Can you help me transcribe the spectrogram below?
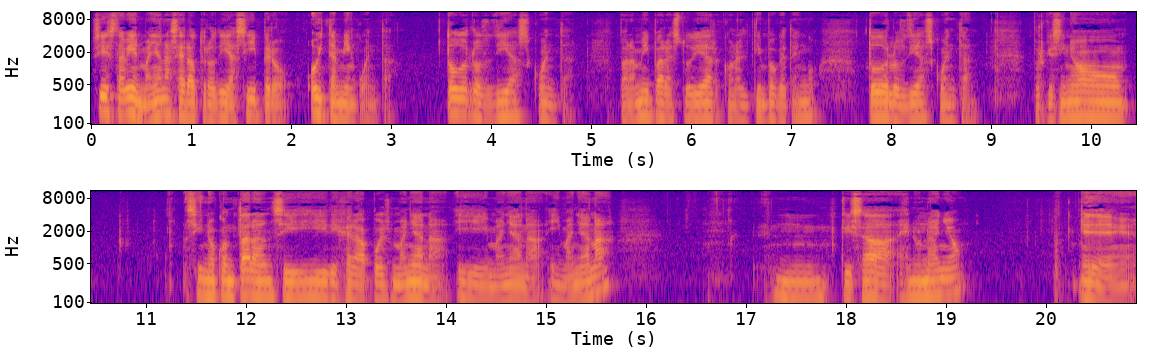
sí está bien, mañana será otro día, sí, pero hoy también cuenta. Todos los días cuentan. Para mí, para estudiar con el tiempo que tengo, todos los días cuentan. Porque si no, si no contaran, si dijera, pues mañana y mañana y mañana, mm, quizá en un año eh,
